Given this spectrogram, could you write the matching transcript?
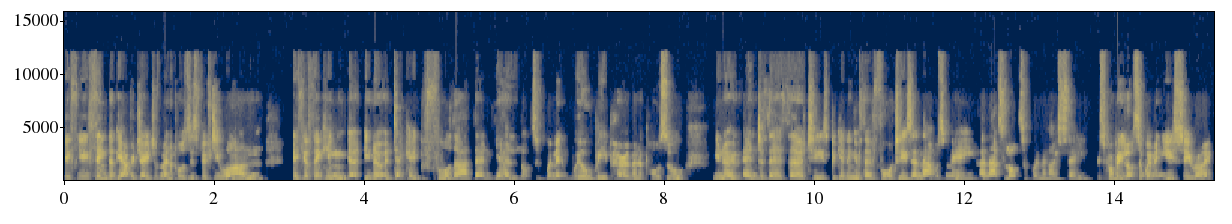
if you think that the average age of menopause is 51 if you're thinking uh, you know a decade before that then yeah lots of women will be perimenopausal you know end of their 30s beginning of their 40s and that was me. And that's lots of women i see. It's probably lots of women you see right?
